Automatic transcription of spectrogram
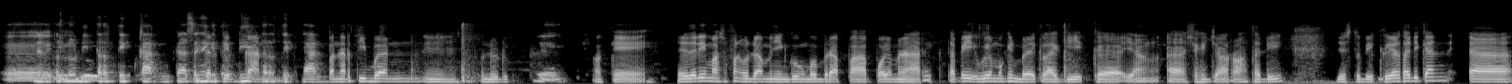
uh, dan perlu Indo. ditertibkan bahasanya ditertibkan. gitu ditertibkan penertiban eh, penduduk yeah. oke okay. Jadi tadi Mas Sofan udah menyinggung beberapa poin menarik, tapi gue mungkin balik lagi ke yang uh, Syekh Jarrah tadi. Just to be clear, tadi kan uh,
